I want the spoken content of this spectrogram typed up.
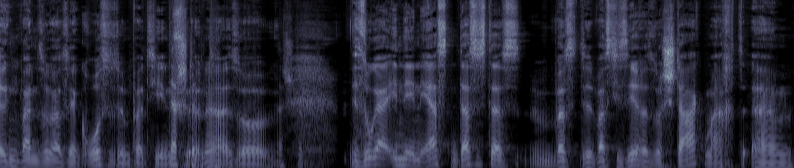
irgendwann sogar sehr große Sympathien Das für, stimmt. ne? Also das stimmt. sogar in den ersten, das ist das, was, was die Serie so stark macht. Ähm,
